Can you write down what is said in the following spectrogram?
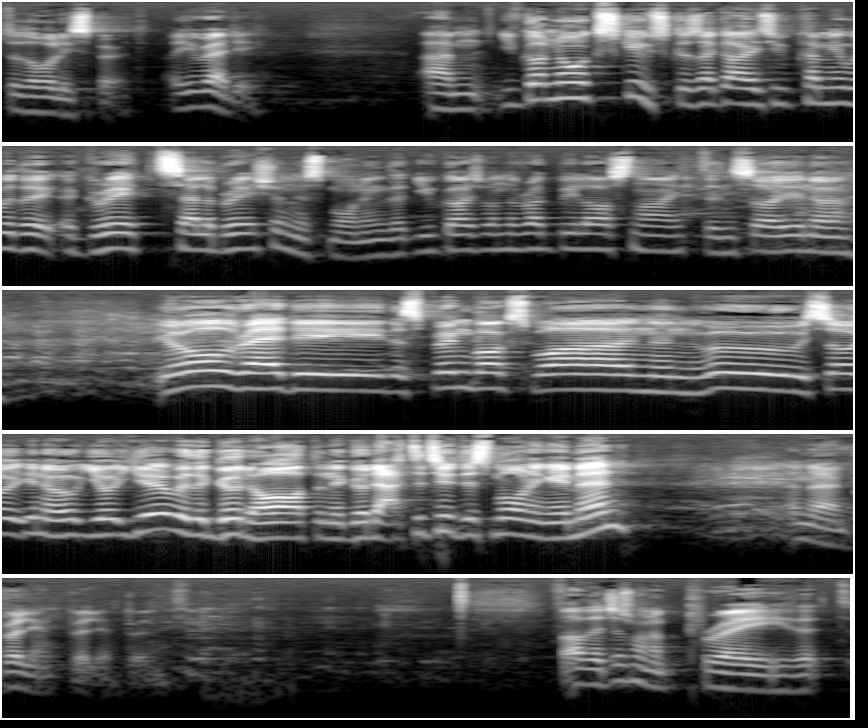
to the Holy Spirit. Are you ready? Um, you've got no excuse because, guys, you've come here with a, a, great celebration this morning that you guys won the rugby last night, and so you know you're all ready. The Springboks won, and woo! So you know you're here with a good heart and a good attitude this morning. Amen. Amen. Amen. Brilliant. Brilliant. Brilliant. Father, I just want to pray that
